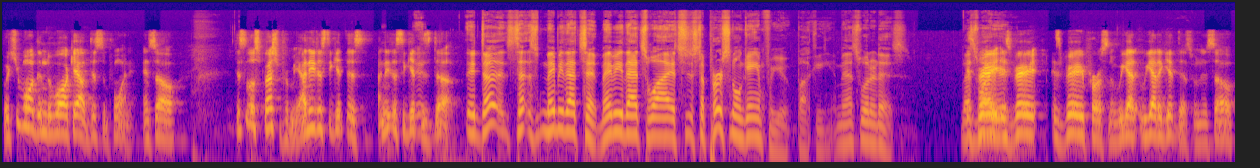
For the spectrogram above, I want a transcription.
but you want them to walk out disappointed, and so this is a little special for me. I need us to get this. I need us to get this dub. It does. Maybe that's it. Maybe that's why it's just a personal game for you, Bucky. I mean, that's what it is. That's it's very, it's very, it's very personal. We got, we got to get this one. And so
